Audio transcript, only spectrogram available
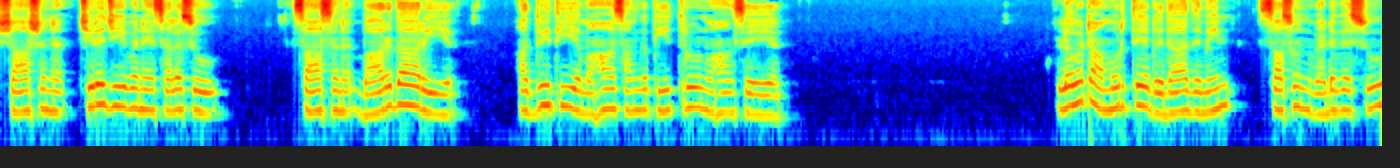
ශාසන චිරජීවනයේ සලසූ ශාසන බාරදාරීය අද්විතීය මහා සංඝ පීත්‍රූන් වහන්සේය. ලොවට අමෘතය බෙදා දෙමින් සසුන් වැඩවැසූ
